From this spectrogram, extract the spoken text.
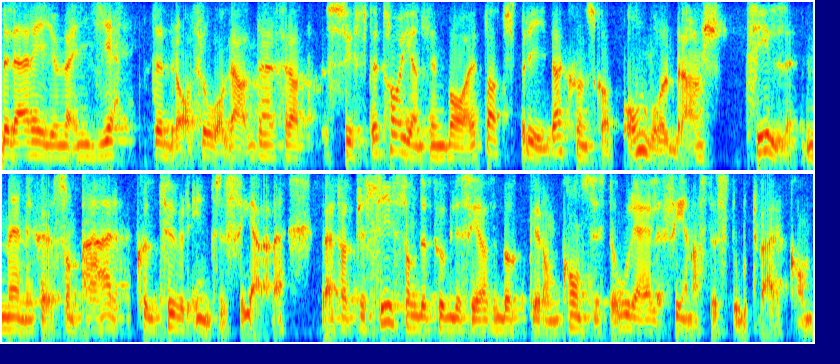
det där är ju en jättebra fråga, därför att syftet har egentligen varit att sprida kunskap om vår bransch till människor som är kulturintresserade. Därför att precis som det publiceras böcker om konsthistoria eller senaste stort verk om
